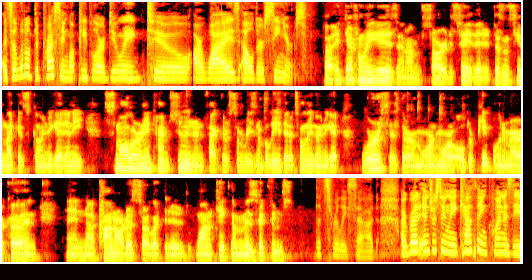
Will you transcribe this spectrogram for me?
it's a little depressing what people are doing to our wise elder seniors. Uh, it definitely is, and I'm sorry to say that it doesn't seem like it's going to get any smaller anytime soon. In fact, there's some reason to believe that it's only going to get worse as there are more and more older people in America, and and uh, con artists are likely to want to take them as victims. That's really sad. I read interestingly, Kathleen Quinn is the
